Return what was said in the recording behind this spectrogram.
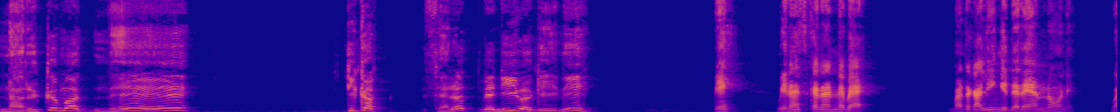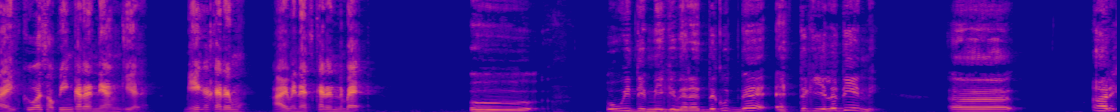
නරකමත් නෑ. ටිකක් සැරත් වැඩී වගේනේ මේ වෙනස් කරන්න බෑ. මට කලින් ගෙදර යන්න ඕනේ. වයිකුව සොපින් කරන්න යන් කියලා. මේක කරමු. ආය වෙනස් කරන්න බෑ. ඔව. ඉති මේක වැරැද්දකුත් නෑ. ඇත්ත කියල තියෙන්නේ. හරි.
